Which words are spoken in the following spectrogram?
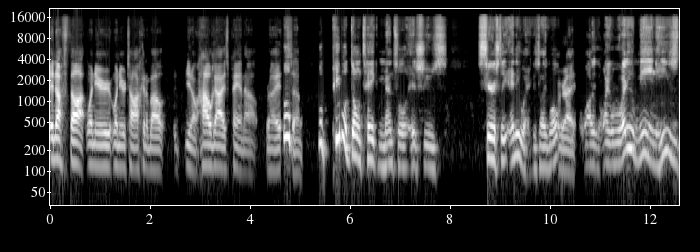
enough thought when you're when you're talking about you know how guys pan out right Well, so well, people don't take mental issues seriously anyway. It's like, well, right well, like, what do you mean? He's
